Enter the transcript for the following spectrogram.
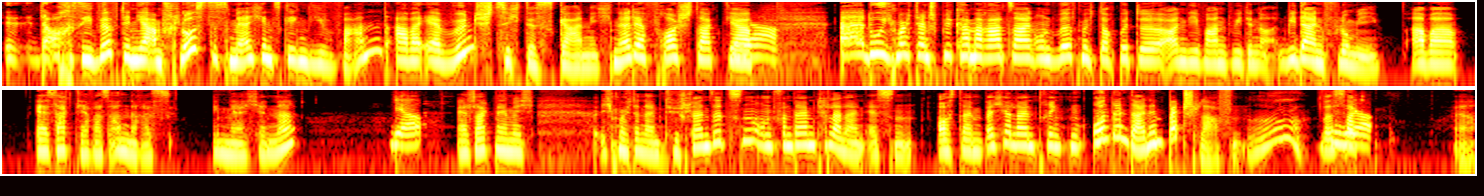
Äh, Doch, sie wirft ihn ja am Schluss des Märchens gegen die Wand, aber er wünscht sich das gar nicht. Ne? Der Frosch sagt ja, Ja. Äh, du, ich möchte dein Spielkamerad sein und wirf mich doch bitte an die Wand wie, den, wie dein Flummi. Aber er sagt ja was anderes im Märchen, ne? Ja. Er sagt nämlich, ich möchte an deinem Tischlein sitzen und von deinem Tellerlein essen, aus deinem Becherlein trinken und in deinem Bett schlafen. Das sagt, ja.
